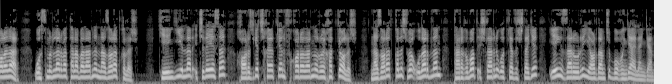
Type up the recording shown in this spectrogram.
bolalar o'smirlar va talabalarni nazorat qilish keyingi yillar ichida esa xorijga chiqayotgan fuqarolarni ro'yxatga olish nazorat qilish va ular bilan targ'ibot ishlarini o'tkazishdagi eng zaruriy yordamchi bo'g'inga aylangan.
